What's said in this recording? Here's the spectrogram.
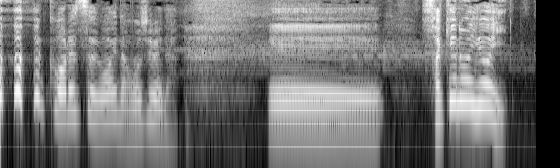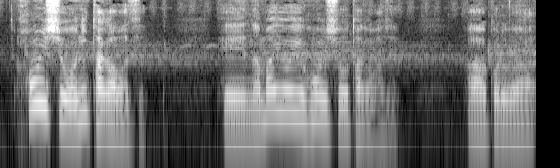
これすごいな、面白いな。えー、酒の酔い、本性にたがわず。えー、生酔い本性たがわず。ああ、これは、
